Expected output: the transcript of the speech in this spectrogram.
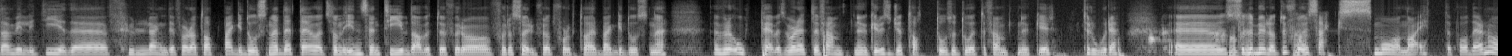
de vil ikke gi det full lengde før du har tatt begge dosene. Dette er jo et sånn insentiv da, vet du, for, å, for å sørge for at folk tar begge dosene. For å oppheves det etter 15 uker, hvis du ikke har tatt dose to etter 15 uker. Tror jeg. Okay. Så det er mulig at du får seks måneder etterpå der nå,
